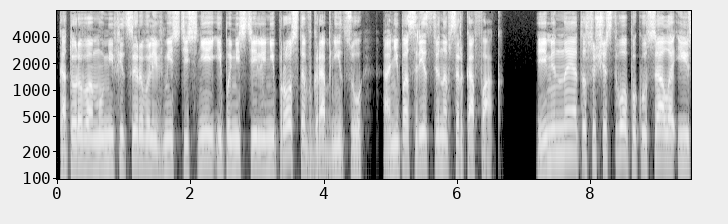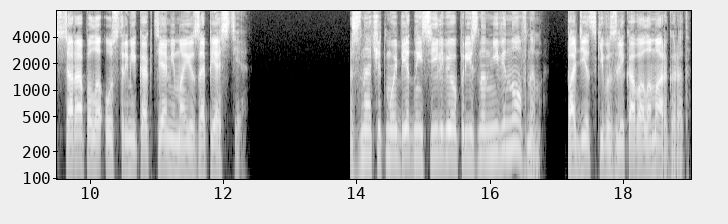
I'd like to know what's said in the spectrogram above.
которого мумифицировали вместе с ней и поместили не просто в гробницу, а непосредственно в саркофаг. Именно это существо покусало и исцарапало острыми когтями мое запястье. «Значит, мой бедный Сильвио признан невиновным», — по-детски возликовала Маргарет.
